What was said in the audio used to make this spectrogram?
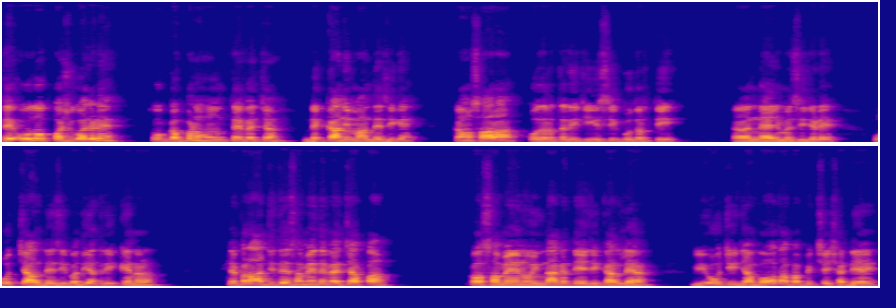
ਤੇ ਉਦੋਂ ਪਸ਼ੂ ਆ ਜਿਹੜੇ, ਉਹ ਗੱਭਣ ਹੋਣ ਤੇ ਵਿੱਚ ਡਿੱਕਾ ਨਹੀਂ ਮੰਨਦੇ ਸੀਗੇ, ਕਿਉਂ ਸਾਰਾ ਕੁਦਰਤ ਦੀ ਚੀਜ਼ ਸੀ, ਕੁਦਰਤੀ, ਅਹ ਨਿਯਮ ਸੀ ਜਿਹੜੇ, ਉਹ ਚੱਲਦੇ ਸੀ ਵਧੀਆ ਤਰੀਕੇ ਨਾਲ। ਤੇ ਪਰ ਅੱਜ ਦੇ ਸਮੇਂ ਦੇ ਵਿੱਚ ਆਪਾਂ ਕੋ ਸਮੇਂ ਨੂੰ ਇੰਨਾ ਕੁ ਤੇਜ਼ ਕਰ ਲਿਆ, ਵੀ ਉਹ ਚੀਜ਼ਾਂ ਬਹੁਤ ਆਪਾਂ ਪਿੱਛੇ ਛੱਡਿਆ ਏ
